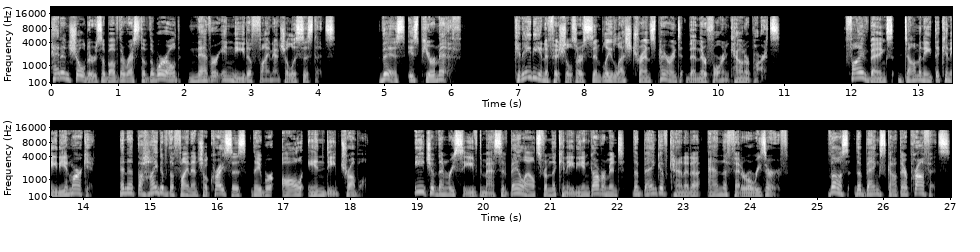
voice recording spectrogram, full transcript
head and shoulders above the rest of the world, never in need of financial assistance. This is pure myth. Canadian officials are simply less transparent than their foreign counterparts. Five banks dominate the Canadian market, And at the height of the financial crisis, they were all in deep trouble. Each of them received massive bailouts from the Canadian government, the Bank of Canada, and the Federal Reserve. Thus, the banks got their profits,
